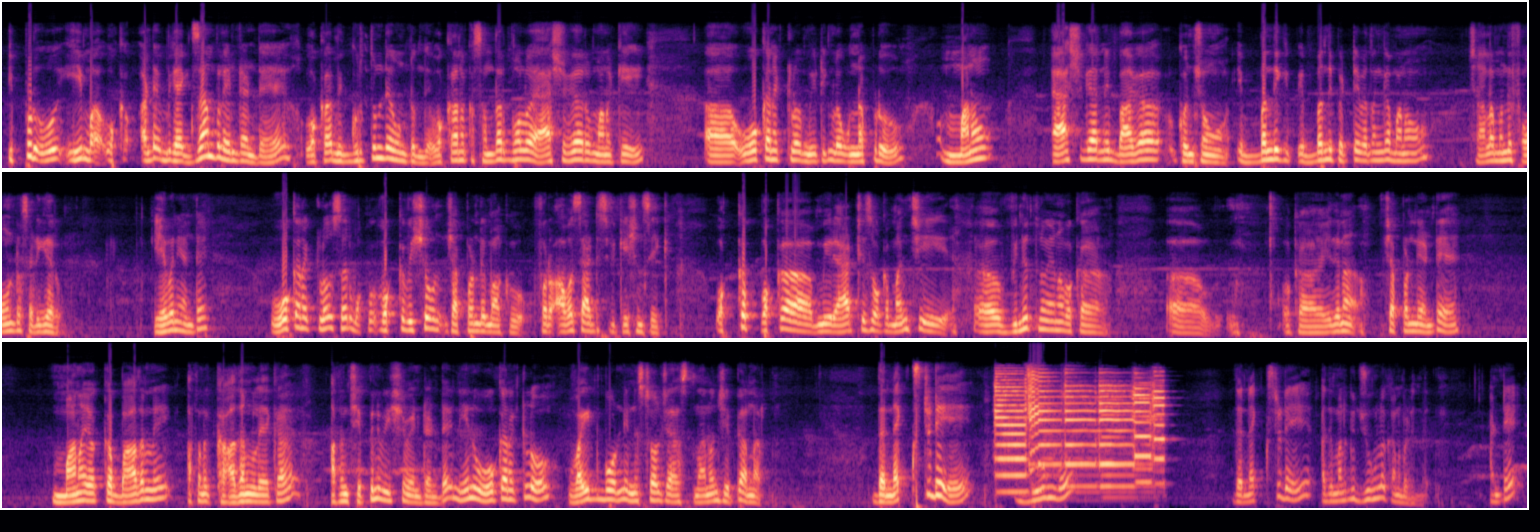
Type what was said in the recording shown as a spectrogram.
ఇప్పుడు ఈ ఒక అంటే మీకు ఎగ్జాంపుల్ ఏంటంటే ఒక మీకు గుర్తుండే ఉంటుంది. ఒకనొక సందర్భంలో యాష్ గారు మనకి ఓ కనెక్ట్లో మీటింగ్లో ఉన్నప్పుడు మనం యాష్ గారిని బాగా కొంచెం ఇబ్బందికి ఇబ్బంది పెట్టే విధంగా మనం చాలామంది ఫౌండర్స్ అడిగారు. ఏమని అంటే ఓ కనెక్ట్లో సార్ ఒక్క ఒక్క విషయం చెప్పండి మాకు ఫర్ అవర్ సాటిస్ఫికేషన్ సేక్. ఒక్క ఒక్క మీరు యాడ్ చేసి ఒక మంచి వినూత్నమైన ఒక ఒక ఏదైనా చెప్పండి అంటే మన యొక్క బాధని అతను కాదనలేక అతను చెప్పిన విషయం ఏంటంటే నేను ఓ కనెక్ట్లో వైట్ బోర్డ్ని ఇన్స్టాల్ చేస్తున్నాను అని చెప్పి అన్నారు. ద నెక్స్ట్ డే జూమ్లో ద నెక్స్ట్ డే అది మనకు జూమ్లో కనబడింది. అంటే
